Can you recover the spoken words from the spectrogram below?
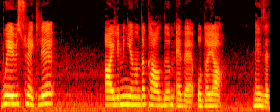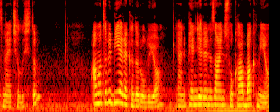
bu evi sürekli ailemin yanında kaldığım eve, odaya benzetmeye çalıştım. Ama tabii bir yere kadar oluyor. Yani pencereniz aynı sokağa bakmıyor.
